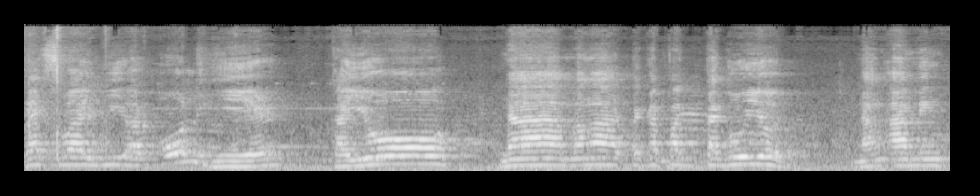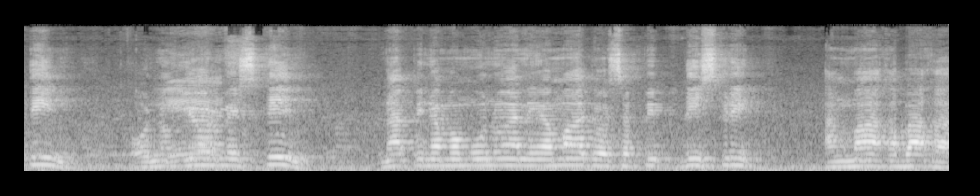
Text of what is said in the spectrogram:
that's why we are all here. Kayo na mga tagapagtaguyod ng aming team o ng Yormes team na pinamumunuan ni Amado sa 5th District, ang mga kabaka,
